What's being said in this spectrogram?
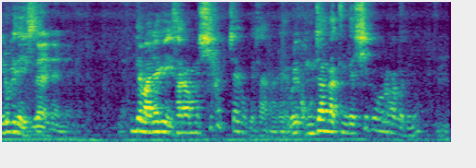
이렇게 돼 있어요. 네, 네, 네. 근데 만약에 이 사람은 시급제로 계산을 해요. 우리 공장 같은데 시급으로 하거든요. 음.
